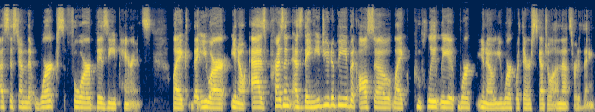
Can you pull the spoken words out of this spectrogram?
a system that works for busy parents. Like that you are you know as present as they need you to be but also like completely work you know you work with their schedule and that sort of thing.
